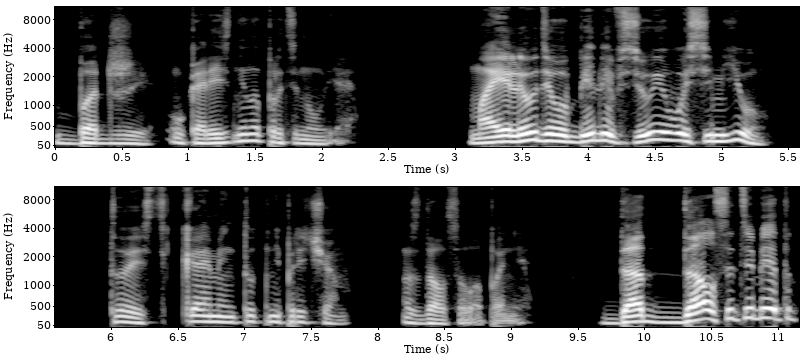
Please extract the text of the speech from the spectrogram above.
Баджи, — укоризненно протянул я. Мои люди убили всю его семью. То есть камень тут ни при чем, — сдался Лапани. «Да дался тебе этот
